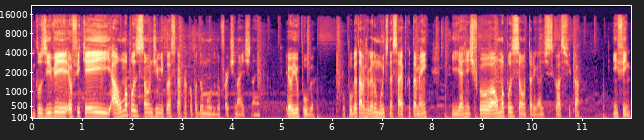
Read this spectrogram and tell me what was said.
Inclusive, eu fiquei a uma posição de me classificar pra Copa do Mundo no Fortnite na época. Eu e o Puga. O Puga tava jogando muito nessa época também. E a gente ficou a uma posição, tá ligado? De se classificar. Enfim.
